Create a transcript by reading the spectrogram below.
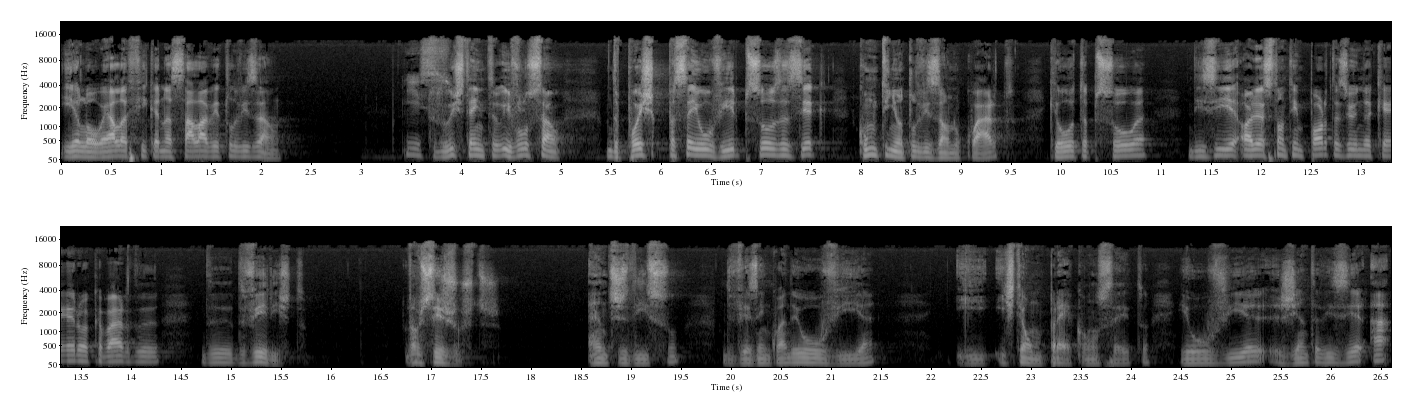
ele ou ela fica na sala a ver televisão. Isso. Tudo isto tem evolução. Depois passei a ouvir pessoas a dizer que, como tinham televisão no quarto, que a outra pessoa dizia: Olha, se não te importas, eu ainda quero acabar de, de, de ver isto. Vamos ser justos. Antes disso, de vez em quando eu ouvia, e isto é um pré-conceito, eu ouvia gente a dizer: Ah,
